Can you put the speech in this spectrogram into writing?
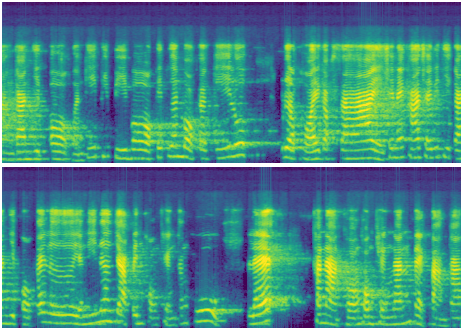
งการหยิบออกเหมือนที่พี่ปีบอกที่เพื่อนบอกตะกี้ลูกเปลือกหอยกับทรายใช่ไหมคะ ใช้วิธีการหยิบออกได้เลยอันนี้เนื่องจากเป็นของแข็งทั้งคู่ และขนาดของของแข็งนั้นแตกต่างกัน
